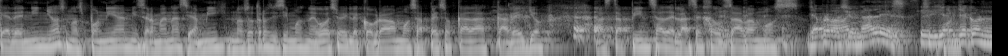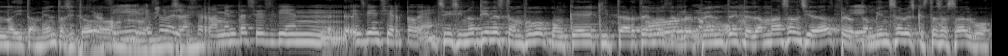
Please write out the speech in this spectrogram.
que de niños nos ponía a mis hermanas y a mí. Nosotros hicimos negocio y le cobrábamos a peso cada cabello. Hasta pinza de la ceja usábamos. Ya profesionales, sí. sí, ya, ya con aditamentos y todo. Sí, eso de las herramientas es bien, es bien cierto, ¿eh? Sí, si no tienes tampoco con qué quitártelos de repente, no. te da más ansiedad, pero Sí. también sabes que estás a salvo.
